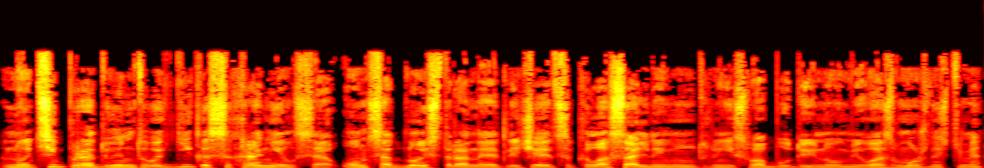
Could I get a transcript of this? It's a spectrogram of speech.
но тип продвинутого гика сохранился. Он, с одной стороны, отличается колоссальной внутренней свободой и новыми возможностями,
